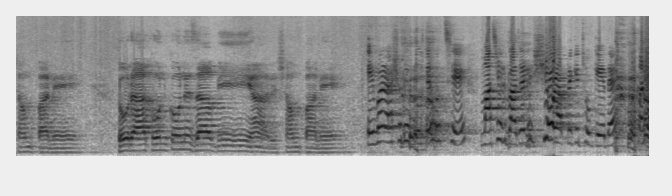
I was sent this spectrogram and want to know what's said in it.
সম্পানে? তোরা কোন কোন যাবি আর সম্পানে? এবার আসলে বলতে হচ্ছে, মাছের বাজারে শিওর আপনাকে ঠকিয়ে দেয়। মানে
